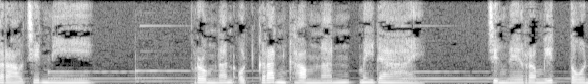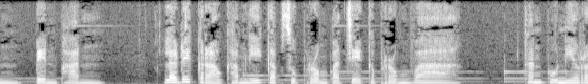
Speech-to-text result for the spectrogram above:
กล่าวเช่นนี้ พรหมนั้นอดกลั้นคำนั้นไม่ได้ จึงเนรมิตตนเป็นพัน แล้วได้กล่าวคำนี้กับสุพรหมปัจเจกพรหมว่า ท่านผู้นี้ร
